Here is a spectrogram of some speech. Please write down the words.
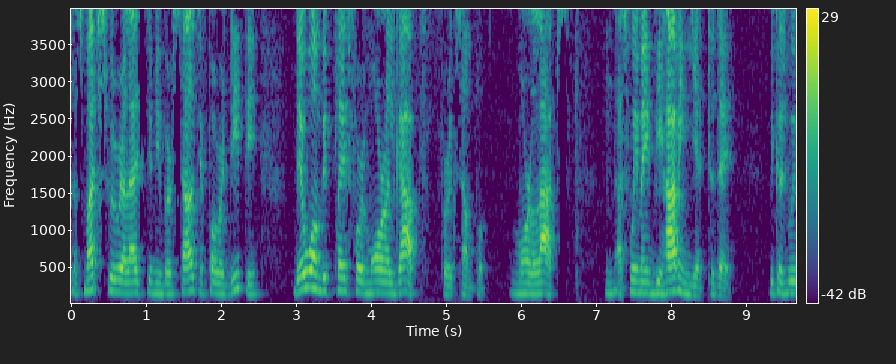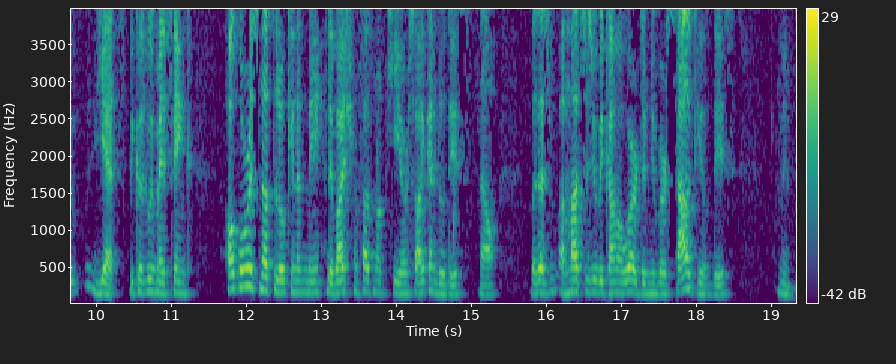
as much as we realize the universality of our deity, there won't be place for a moral gap, for example, more lapse, mm, as we may be having yet today, because we yet because we may think Oh, Guru is not looking at me. The Vaishnava is not here, so I can do this now. But as, as much as you become aware of the universality of this, I mean,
